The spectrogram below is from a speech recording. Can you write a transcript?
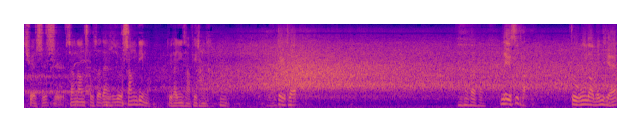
确实是相当出色，但是就是伤病对他影响非常大。嗯，这个球，内斯塔助攻到门前，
